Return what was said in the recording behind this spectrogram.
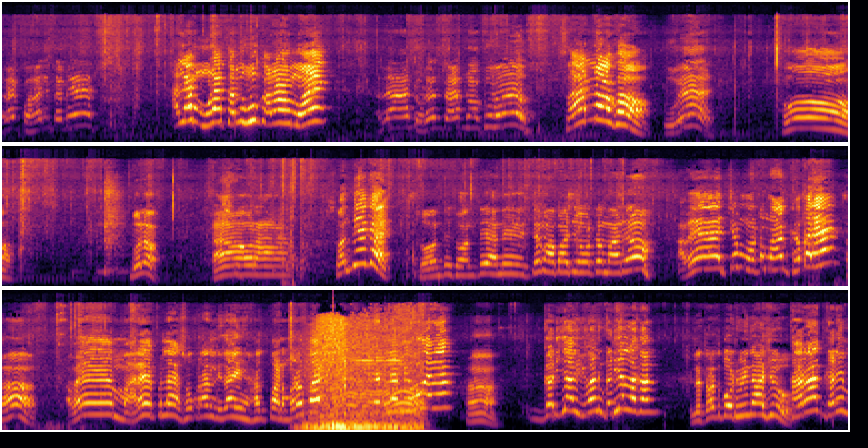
અરે કોનાજી તમે? અલે મૂળા તમે શું કરો મોય અલ્યા આ ઢોરણ સાફ નાખું હો. સાર નાખો? ઓએ. હો. બોલો. હા ઓરા શાંતિ કે? શાંતિ શાંતિ. અને કેમ આ બાજુ ઓટો માર્યો? હવે કેમ મોટો માર ખબર હે? હા. હવે મારે પેલા છોકરાને લીધા હકપાણ હક પણ બરોબર? એટલે મેં શું કરે હા. ગડિયા વિવાન ગડિયા લગન. એટલે તરત ગોઠવી નાખ્યું. તરત ઘડી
